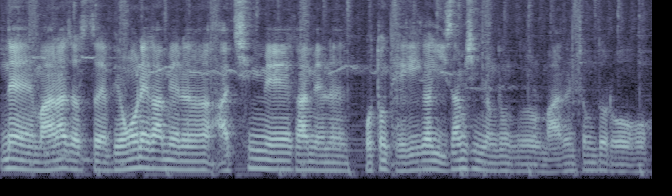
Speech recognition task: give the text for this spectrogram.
네, 많아졌어요. 병원에 가면은 아침에 가면은 보통 대기가 2, 30명 정도 로 많을 정도로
